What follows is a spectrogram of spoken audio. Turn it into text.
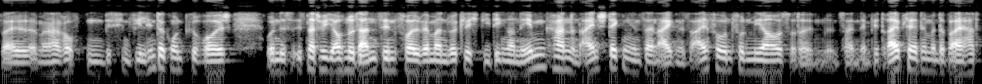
weil man hat oft ein bisschen viel Hintergrundgeräusch und es ist natürlich auch nur dann sinnvoll, wenn man wirklich die Dinger nehmen kann und einstecken in sein eigenes iPhone von mir aus oder in seinen MP3-Player, den man dabei hat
